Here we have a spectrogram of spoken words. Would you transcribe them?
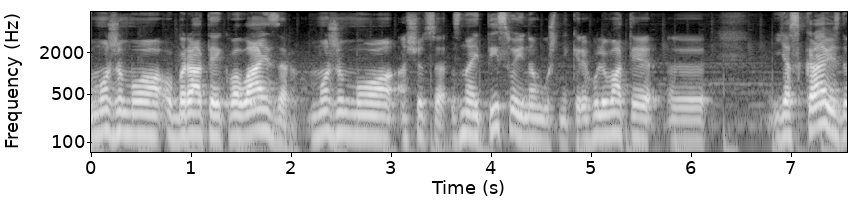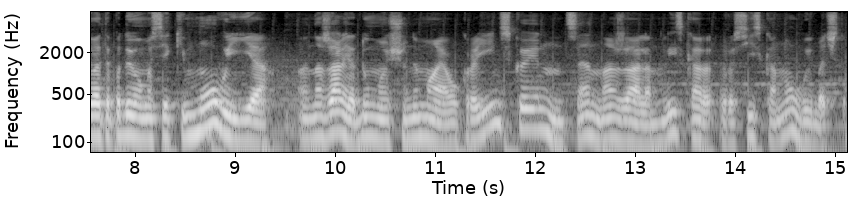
можемо обирати еквалайзер, можемо що це, знайти свої навушники, регулювати е, яскравість. Давайте подивимося, які мови є. На жаль, я думаю, що немає української. Це, на жаль, англійська, російська. Ну, вибачте.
